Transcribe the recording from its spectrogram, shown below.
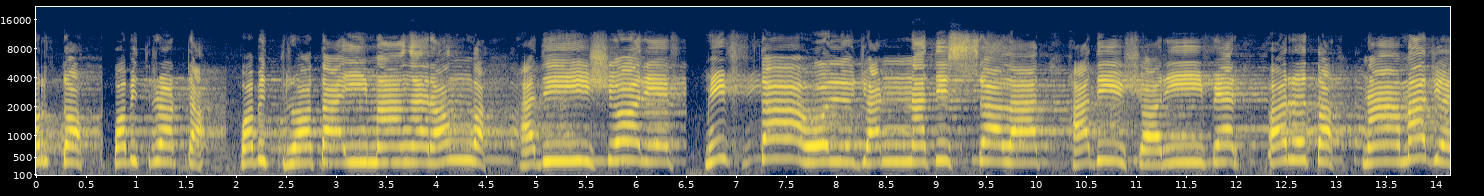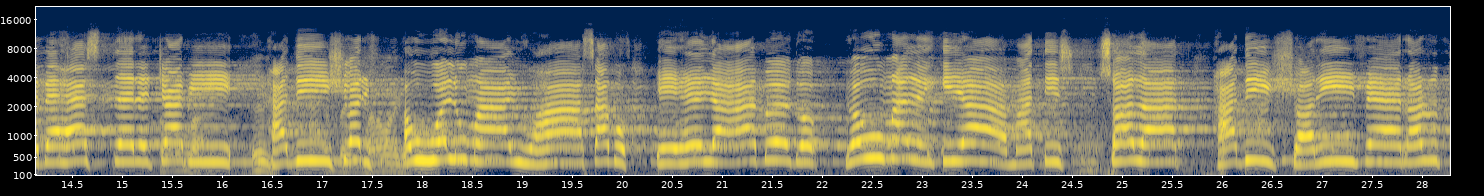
অর্থ, পবিত্রতা পবিত্রতা ঈমানের অঙ্গ হাদিস শরীফ মিফতাহুল জান্নাতিস সালাত। হাদিস শরীফের অর্থ নামাজ বেহেস্তের চাবি। হাদিস শরীফ আউয়ালু মা ইউহাসাবু বিহিল আবদু ইয়াউমাল কিয়ামাতিস সালাত। হাদিস শরীফের অর্থ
